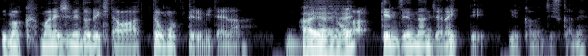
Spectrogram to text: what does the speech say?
うまくマネジメントできたわって思ってるみたいなはいはいはい健全なんじゃないっていう感じですかね。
